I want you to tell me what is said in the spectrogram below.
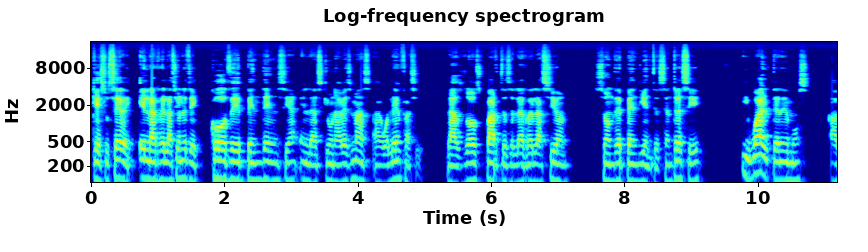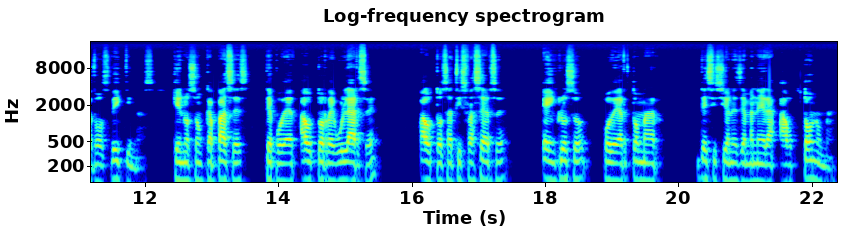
¿Qué sucede? En las relaciones de codependencia, en las que una vez más hago el énfasis, las dos partes de la relación son dependientes entre sí, igual tenemos a dos víctimas, que no son capaces de poder autorregularse, autosatisfacerse e incluso poder tomar decisiones de manera autónoma.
